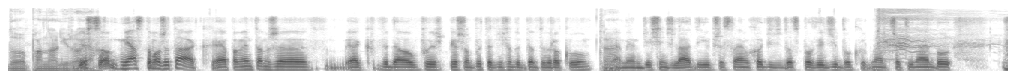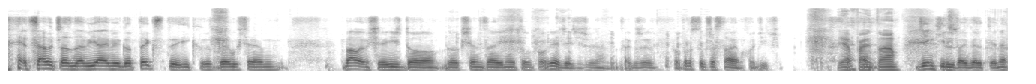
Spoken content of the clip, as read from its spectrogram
do pana Leroya. Wiesz co, miasto może tak. Ja pamiętam, że jak wydał pier- pierwszą płytę w 95 roku, Tak. ja miałem 10 lat i przestałem chodzić do spowiedzi, bo kurwa przeklinałem, bo cały czas nawijałem jego teksty i kurde musiałem, bałem się iść do, do księdza i mu to powiedzieć, że także po prostu przestałem chodzić. Ja pamiętam, Dzięki Liwaj wielkie, nie?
